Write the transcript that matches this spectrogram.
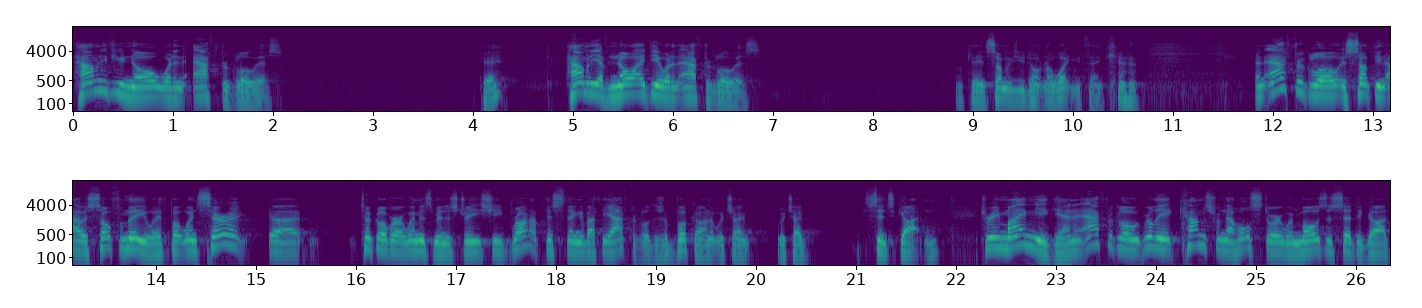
how many of you know what an afterglow is? Okay? How many have no idea what an afterglow is? Okay, and some of you don't know what you think. an afterglow is something I was so familiar with, but when Sarah uh, took over our women's ministry, she brought up this thing about the afterglow. There's a book on it, which, I, which I've since gotten, to remind me again. an afterglow, really, it comes from that whole story when Moses said to God,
